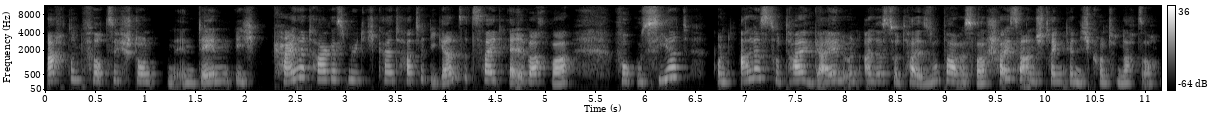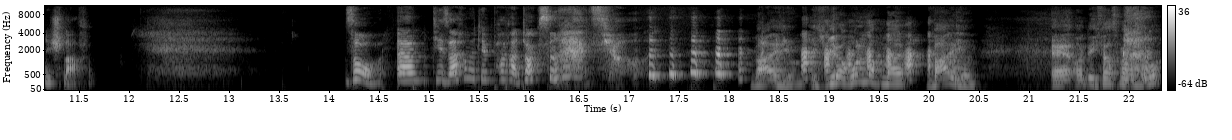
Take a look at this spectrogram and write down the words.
48 Stunden, in denen ich keine Tagesmüdigkeit hatte, die ganze Zeit hellwach war, fokussiert und alles total geil und alles total super. Aber es war scheiße anstrengend, denn ich konnte nachts auch nicht schlafen. So, ähm, die Sache mit den paradoxen Reaktionen. Valium. Ich wiederhole nochmal Valium. Äh, und ich sag's mal so,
